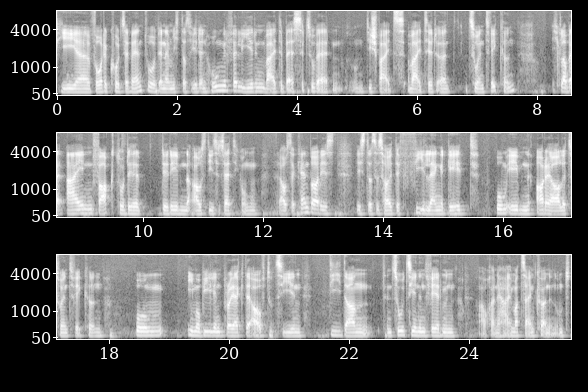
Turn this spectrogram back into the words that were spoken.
die äh, vorher kurz erwähnt wurde, nämlich dass wir den Hunger verlieren, weiter besser zu werden und die Schweiz weiter äh, zu entwickeln. Ich glaube, ein Faktor, der, der eben aus dieser Sättigung heraus erkennbar ist, ist, dass es heute viel länger geht, um eben Areale zu entwickeln, um Immobilienprojekte aufzuziehen, die dann den zuziehenden Firmen auch eine Heimat sein können. Und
